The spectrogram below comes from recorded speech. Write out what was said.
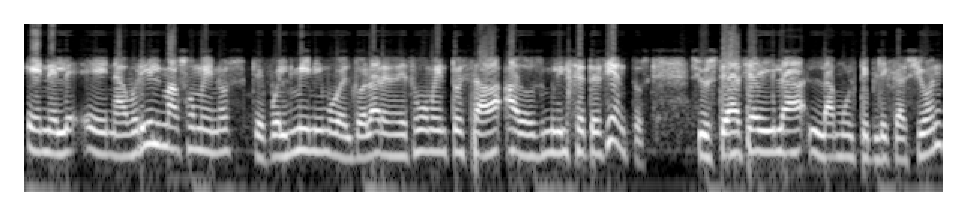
en, el, en abril más o menos, que fue el mínimo del dólar en ese momento, estaba a 2.700. Si usted hace ahí la, la multiplicación,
